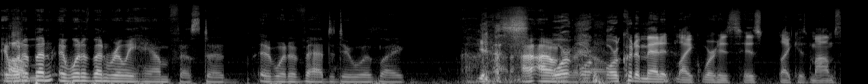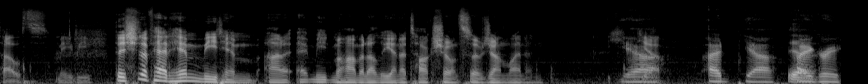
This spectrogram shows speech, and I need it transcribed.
It would have Um, been it would have been really ham fisted. It would have had to do with like Yes. I, I don't or, or, or could have met at like where his his like his mom's house maybe. They should have had him meet him on uh, meet Muhammad Ali on a talk show instead of John Lennon. yeah, yeah. I yeah, Yeah. I agree.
